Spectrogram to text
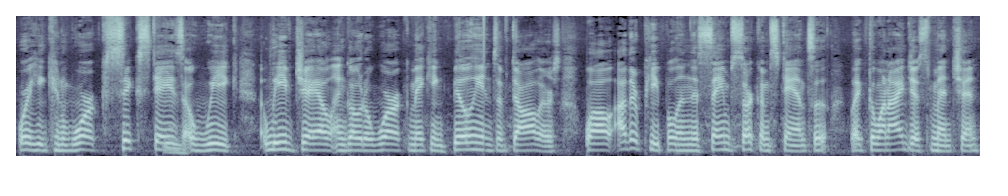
where he can work six days mm. a week, leave jail, and go to work making billions of dollars, while other people in the same circumstance, like the one I just mentioned,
